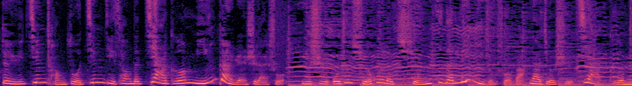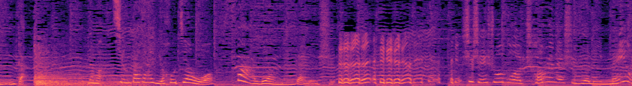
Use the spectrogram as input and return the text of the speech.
对于经常坐经济舱的价格敏感人士来说，于是我就学会了“穷”字的另一种说法，那就是价格敏感。那么，请大家以后叫我发量敏感人士。是谁说过成人的世界里没有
